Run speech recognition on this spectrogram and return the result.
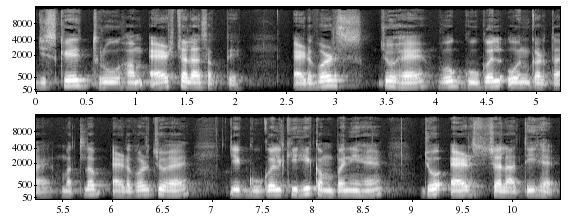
जिसके थ्रू हम एड्स चला सकते एडवर्ड्स जो है, वो गूगल ओन करता है। मतलब एडवर्ड्स जो है, ये गूगल की ही कंपनी है जो एड्स चलाती है।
